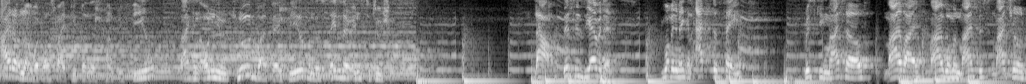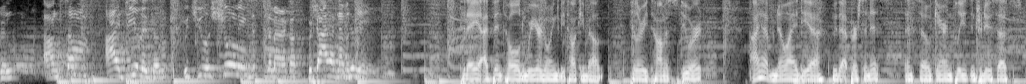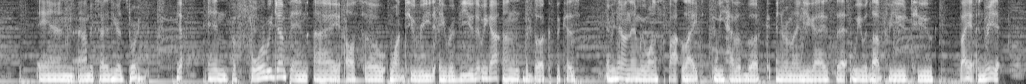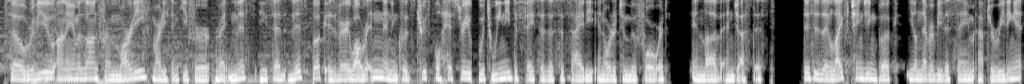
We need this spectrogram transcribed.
I don't know what most white people in this country feel. I can only include what they feel from the state of their institutions. Now, this is the evidence. You want me to make an act of faith, risking myself, my wife, my woman, my sister, my children, on some idealism which you assure me exists in America, which I have never seen. Today, I've been told we are going to be talking about Hillery Thomas Stewart. I have no idea who that person is. And so, Garen, please introduce us. And I'm excited to hear the story. Yep. And before we jump in, I also want to read a review that we got on the book because every now and then we want to spotlight we have a book and remind you guys that we would love for you to buy it and read it. So, review on Amazon from Marty. Marty, thank you for writing this. He said, This book is very well written and includes truthful history, which we need to face as a society in order to move forward in love and justice. This is a life changing book. You'll never be the same after reading it.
